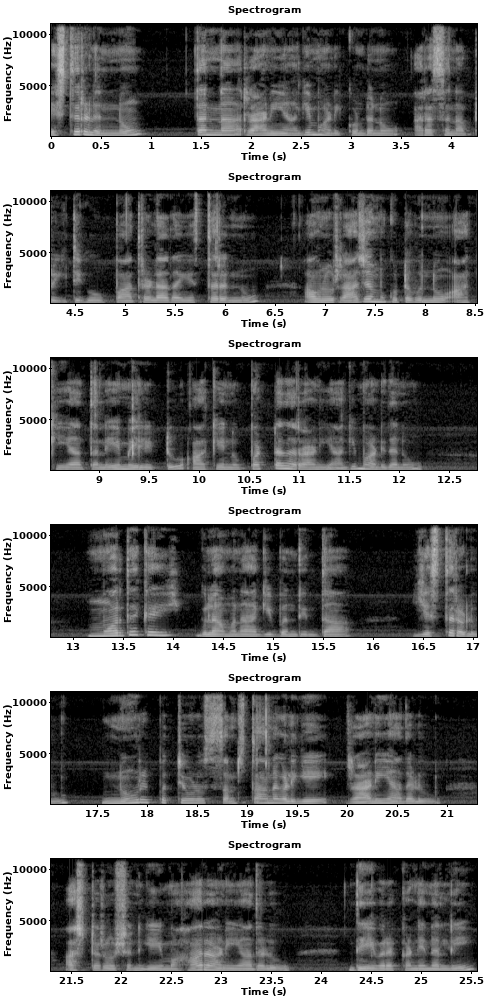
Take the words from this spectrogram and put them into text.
ಎಸ್ತರಳನ್ನು ತನ್ನ ರಾಣಿಯಾಗಿ ಮಾಡಿಕೊಂಡನು. ಅರಸನ ಪ್ರೀತಿಗೂ ಪಾತ್ರಳಾದ ಎಸ್ತರನ್ನು, ಅವನು ರಾಜಮುಕುಟವನ್ನು ಆಕೆಯ ತಲೆಯ ಮೇಲಿಟ್ಟು ಆಕೆಯನ್ನು ಪಟ್ಟದ ರಾಣಿಯಾಗಿ ಮಾಡಿದನು. ಮೊರ್ದೆಕೈ ಗುಲಾಮನಾಗಿ ಬಂದಿದ್ದ ಎಸ್ತರಳು ನೂರಿಪ್ಪತ್ತೇಳು ಸಂಸ್ಥಾನಗಳಿಗೆ ರಾಣಿಯಾದಳು. ಅಷ್ಟರೋಷನ್ಗೆ ಮಹಾರಾಣಿಯಾದಳು. ದೇವರ ಕಣ್ಣಿನಲ್ಲಿ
